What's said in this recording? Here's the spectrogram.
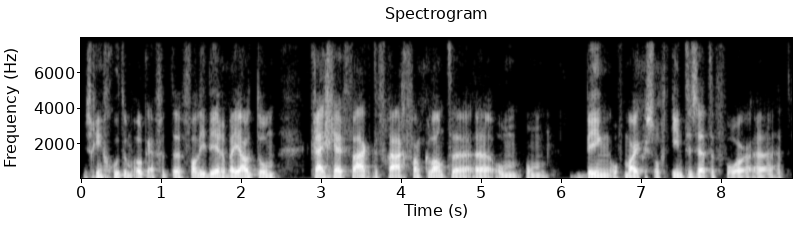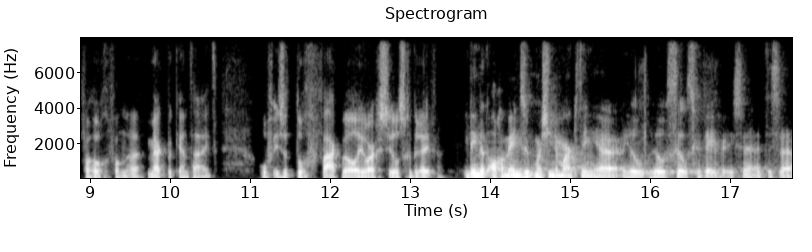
misschien goed om ook even te valideren bij jou, Tom. Krijg jij vaak de vraag van klanten uh, om, om Bing of Microsoft in te zetten voor uh, het verhogen van de merkbekendheid? Of is het toch vaak wel heel erg salesgedreven? Ik denk dat algemeen zoekmachine marketing uh, heel, heel salesgedreven is. Hè? Het is uh,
